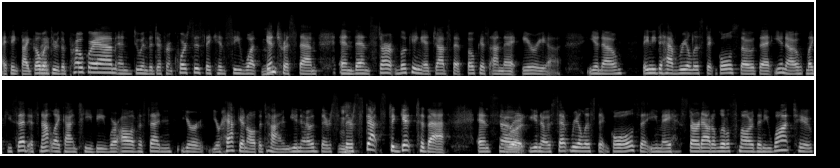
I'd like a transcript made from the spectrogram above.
I think by going right. through the program and doing the different courses, they can see what mm. interests them and then start looking at jobs that focus on that area, you know? They need to have realistic goals though that, you know, like you said, it's not like on TV where all of a sudden you're you're hacking all the time. You know, there's mm. there's steps to get to that. And so, right. you know, set realistic goals that you may start out a little smaller than you want to,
